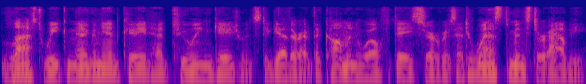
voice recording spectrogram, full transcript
Last week Meghan and Kate had two engagements together at the Commonwealth Day service at Westminster Abbey.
